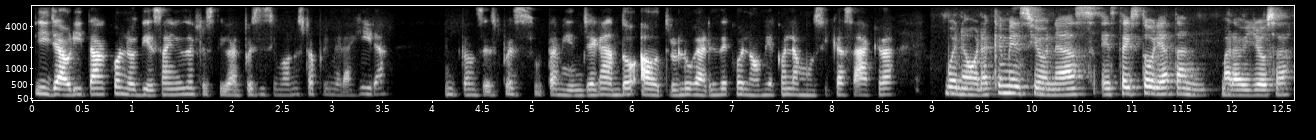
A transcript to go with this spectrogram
y ya ahorita con los 10 años del festival pues hicimos nuestra primera gira. Entonces pues también llegando a otros lugares de Colombia con la música sacra bueno, ahora que mencionas esta historia tan maravillosa,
